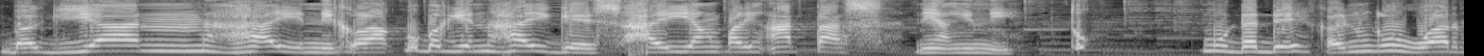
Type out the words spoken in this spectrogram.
bagian high ini. Kalau aku bagian high guys. High yang paling atas nih yang ini. Tuh mudah deh kalian keluar.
